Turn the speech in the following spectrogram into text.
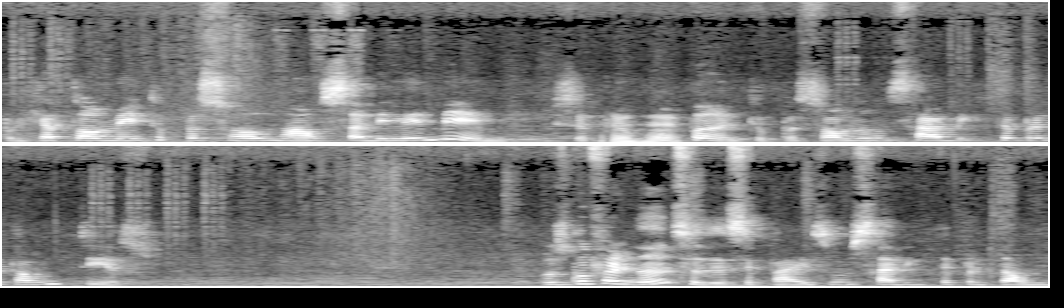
Porque atualmente o pessoal mal sabe ler meme. Isso é preocupante. O pessoal não sabe interpretar um texto. Os governantes desse país não sabem interpretar um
